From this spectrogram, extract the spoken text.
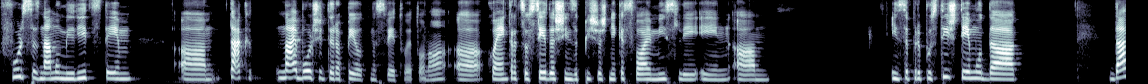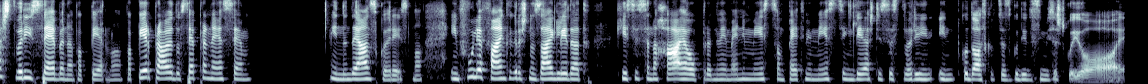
ful se znam umiriti s tem. Um, tak najboljši terapeut na svetu je to, no? uh, ko enkrat se usedeš in zapišeš neke svoje misli in, um, in se prepustiš temu, da daš stvari sebe na papir. No. Papir pravi, da vse prenesem in da dejansko je resno. In fulj je fajn, ko greš nazaj gledati, kje si se nahajal pred vem, enim mesecem, petimi meseci in gledaš ti se stvari. In tako doskrat se zgodi, da si misliš, da je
